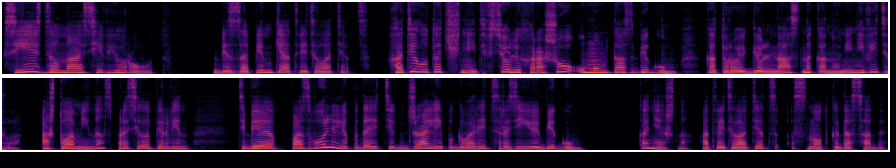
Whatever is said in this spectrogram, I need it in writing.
«Съездил на Осивью-Роуд», — без запинки ответил отец. Хотел уточнить, все ли хорошо у Мумтаз Бегум, которую Гюльнас накануне не видела. «А что Амина?» — спросила Первин. «Тебе позволили подойти к Джали и поговорить с Розией Бегум?» «Конечно», — ответил отец с ноткой досады.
